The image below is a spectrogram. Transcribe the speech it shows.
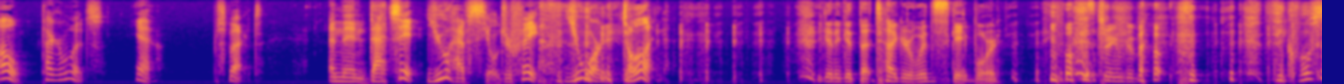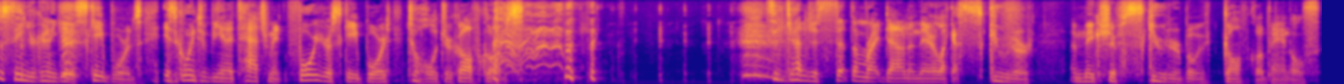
oh tiger woods. Yeah respect. And then that's it. You have sealed your fate. You are done. You're gonna get that Tiger Woods skateboard you've always dreamed about. the closest thing you're going to get to skateboards is going to be an attachment for your skateboard to hold your golf clubs so you kind of just set them right down in there like a scooter a makeshift scooter but with golf club handles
